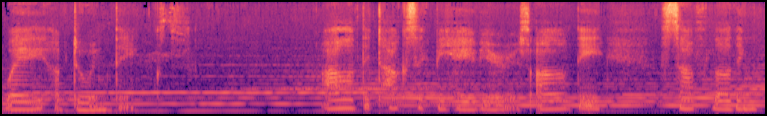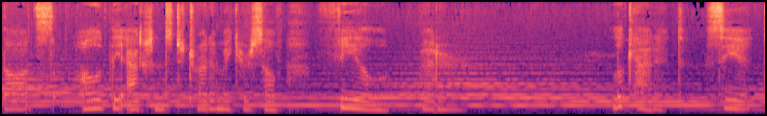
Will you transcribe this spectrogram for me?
way of doing things. All of the toxic behaviors, all of the self loathing thoughts, all of the actions to try to make yourself feel better. Look at it, see it,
